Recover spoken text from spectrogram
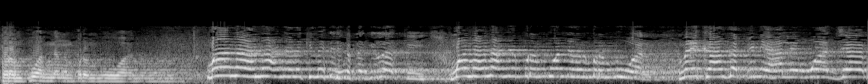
Perempuan dengan perempuan. Mana anaknya laki-laki dengan laki-laki? Mana anaknya perempuan dengan perempuan? Mereka anggap ini hal yang wajar.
